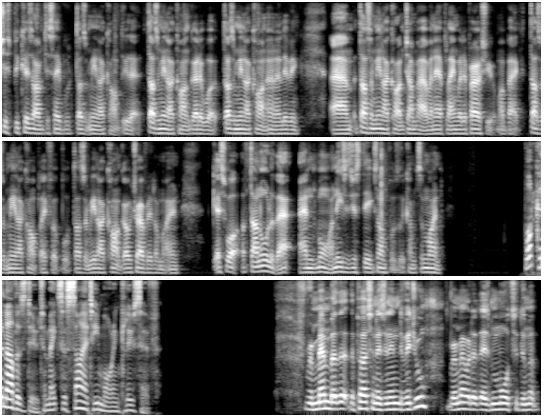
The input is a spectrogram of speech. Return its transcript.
just because I'm disabled doesn't mean I can't do that. Doesn't mean I can't go to work. Doesn't mean I can't earn a living. Um, doesn't mean I can't jump out of an airplane with a parachute on my back. Doesn't mean I can't play football. Doesn't mean I can't go traveling on my own guess what? I've done all of that and more. And these are just the examples that come to mind. What can others do to make society more inclusive? Remember that the person is an individual. Remember that there's more to them.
